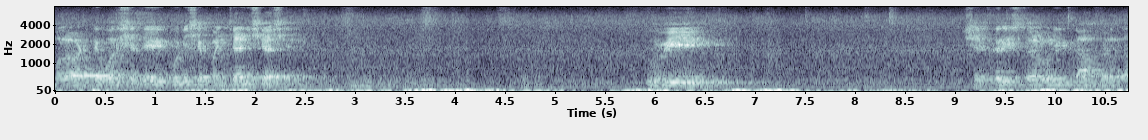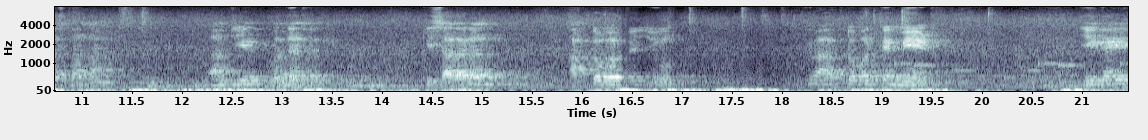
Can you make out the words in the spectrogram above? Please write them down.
मला वाटते वर्ष ते एकोणीसशे पंच्याऐंशी असेल. पूर्वी शेतकरी चळवळीत काम करत असताना आमची एक पद्धत होती की साधारण ऑक्टोबर ते जून किंवा ऑक्टोबर ते मे जी काही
